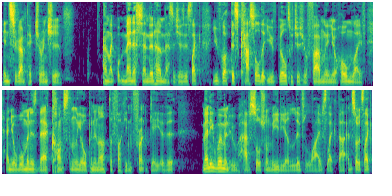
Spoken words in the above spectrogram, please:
Instagram picture and shit and like what men are sending her messages. It's like you've got this castle that you've built, which is your family and your home life, and your woman is there constantly opening up the fucking front gate of it. Many women who have social media live lives like that. And so it's like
